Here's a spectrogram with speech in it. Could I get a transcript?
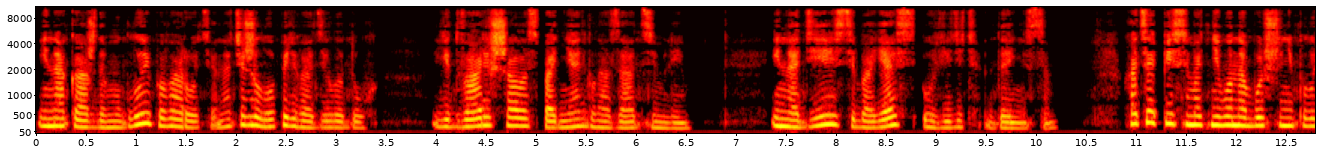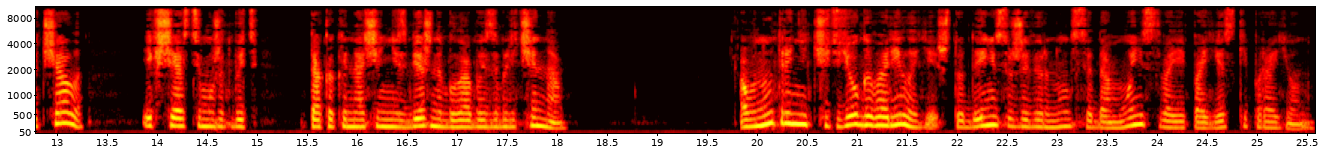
и на каждом углу и повороте она тяжело переводила дух, едва решалась поднять глаза от земли и надеясь и боясь увидеть Денниса. Хотя писем от него она больше не получала, и, к счастью, может быть, так как иначе неизбежно была бы изобличена. А внутренне чутье говорило ей, что Деннис уже вернулся домой из своей поездки по району.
